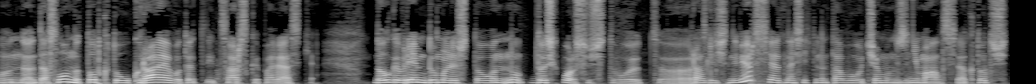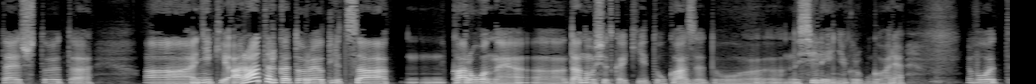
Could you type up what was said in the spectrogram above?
Он дословно тот, кто у края вот этой царской повязки долгое время думали, что он, ну, до сих пор существуют э, различные версии относительно того, чем он занимался. Кто-то считает, что это а, некий оратор, который от лица короны а, доносит какие-то указы до э, населения, грубо говоря. Вот.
